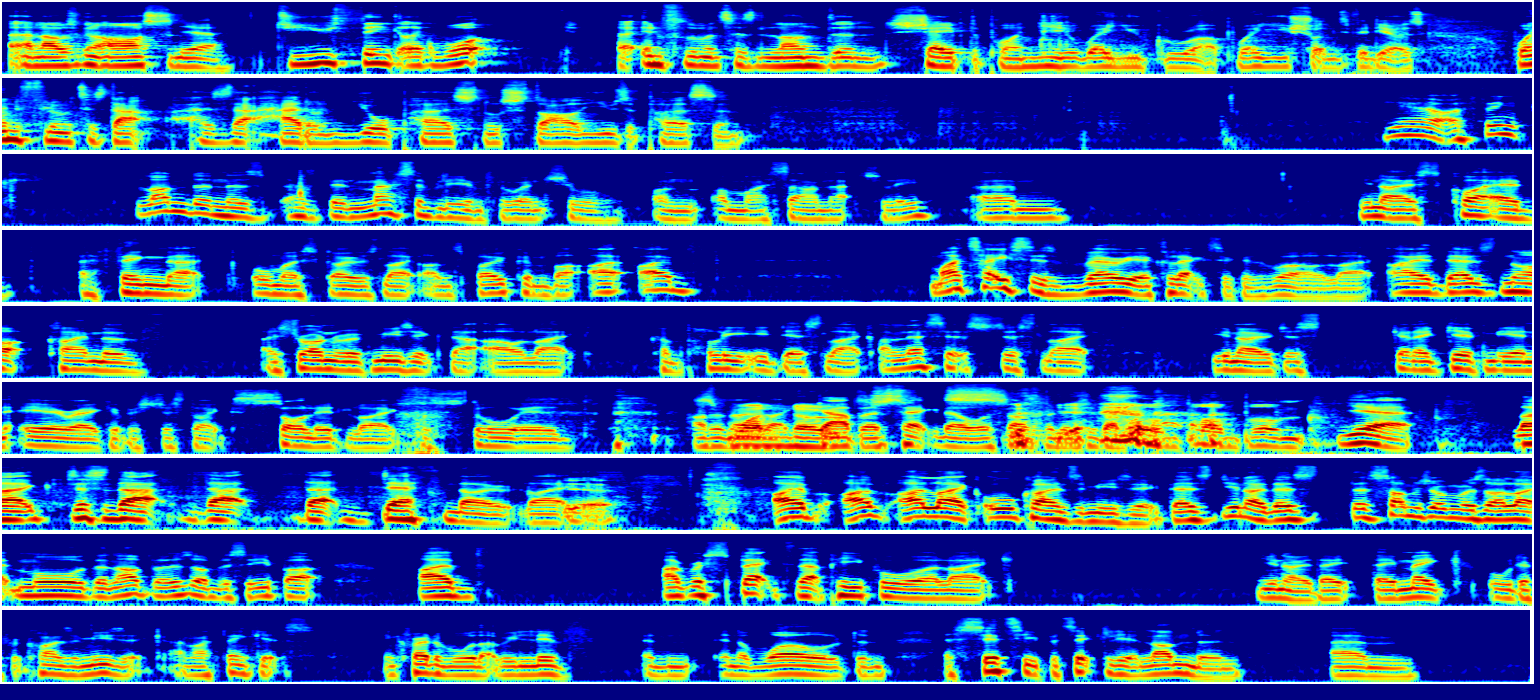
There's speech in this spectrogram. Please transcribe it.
And I was gonna ask, Yeah. do you think like what uh, influence has London shaped upon you, where you grew up, where you shot these videos? What influence has that has that had on your personal style, you as a person? Yeah, I think London has has been massively influential on on my sound actually. Um you know, it's quite a a thing that almost goes like unspoken, but I I've my taste is very eclectic as well. Like I there's not kind of a genre of music that I'll like completely dislike unless it's just like you know, just gonna give me an earache if it's just like solid like distorted I don't know, like note, Gabba techno or something. It's yeah. just like boom, boom, boom. Yeah, like just that that that death note. Like yeah, I I I like all kinds of music. There's you know there's there's some genres I like more than others, obviously, but I've I respect that people are like, you know, they they make all different kinds of music, and I think it's incredible that we live in in a world and a city, particularly in London, um,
